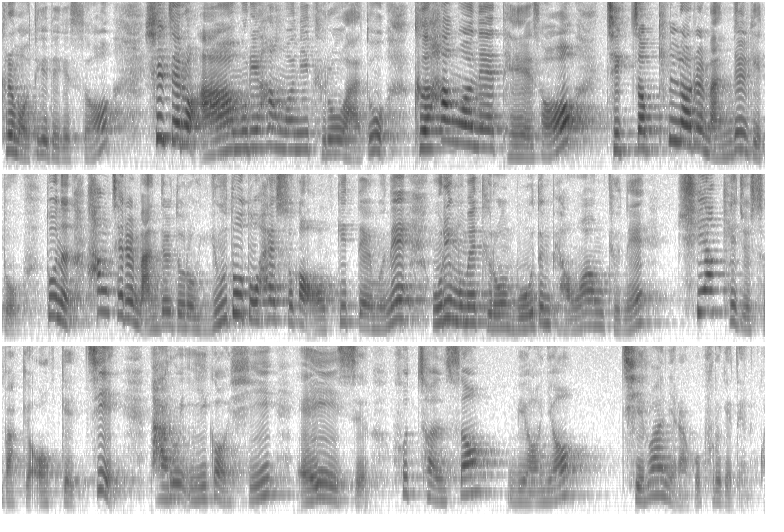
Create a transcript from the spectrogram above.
그럼 어떻게 되겠어? 실제로 아무리 항원이 들어와도 그 항원에 대해서 직접 킬러를 만들기도 또는 항체를 만들도록 유도도 할 수가 없기 때문에 우리 몸에 들어온 모든 병원균에 취약해질 수밖에 없겠지. 바로 이것이 에이즈, 후천성 면역 질환이라고 부르게 되는 거야.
